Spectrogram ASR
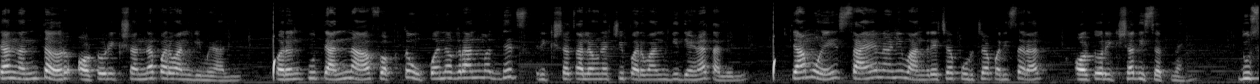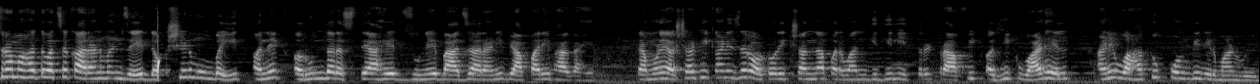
त्यानंतर ऑटो रिक्षांना परवानगी मिळाली. परंतु त्यांना फक्त उपनगरांमध्येच रिक्षा चालवण्याची परवानगी देण्यात आलेली. त्यामुळे सायन आणि वांद्रेच्या पुढच्या परिसरात ऑटो रिक्षा दिसत नाही. दुसरं महत्त्वाचं कारण म्हणजे दक्षिण मुंबईत अनेक अरुंद रस्ते आहेत जुने बाजार आणि व्यापारी भाग आहेत. त्यामुळे अशा ठिकाणी जर ऑटो रिक्षांना परवानगी दिली तर ट्रॅफिक अधिक वाढेल आणि वाहतूक कोंडी निर्माण होईल.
